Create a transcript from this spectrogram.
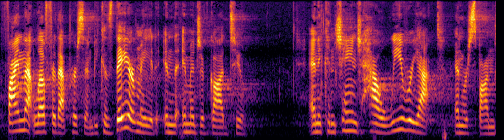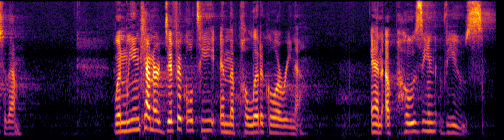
find that love for that person because they are made in the image of God too and it can change how we react and respond to them. When we encounter difficulty in the political arena and opposing views,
